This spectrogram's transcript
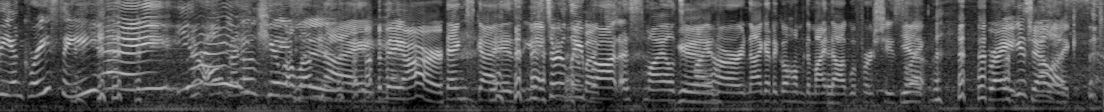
Odie and Gracie. Yay! You're already Those cute alumni. they are. Thanks, guys. You you certainly so brought a smile to my heart, and I got to go home to my dog before she's Yeah. like, right, what do smell jealous. like?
